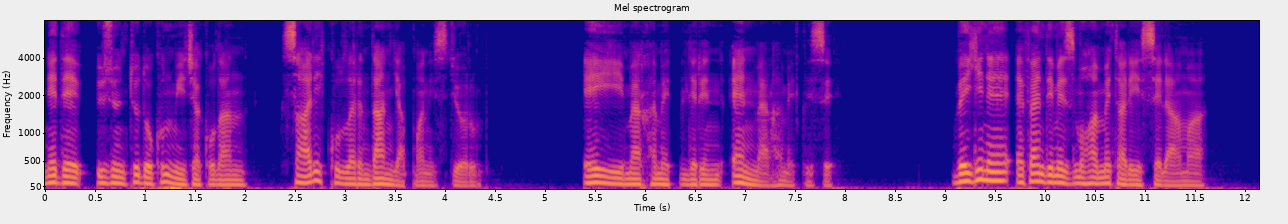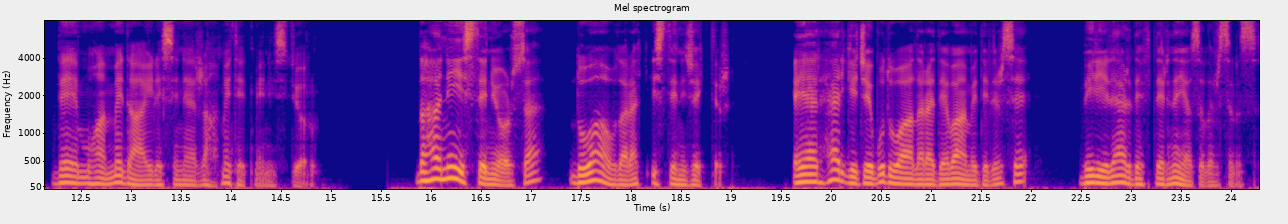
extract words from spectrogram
ne de üzüntü dokunmayacak olan salih kullarından yapmanı istiyorum. Ey merhametlilerin en merhametlisi! Ve yine Efendimiz Muhammed Aleyhisselam'a ve Muhammed ailesine rahmet etmeni istiyorum. Daha ne isteniyorsa dua olarak istenecektir. Eğer her gece bu dualara devam edilirse, veliler defterine yazılırsınız.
